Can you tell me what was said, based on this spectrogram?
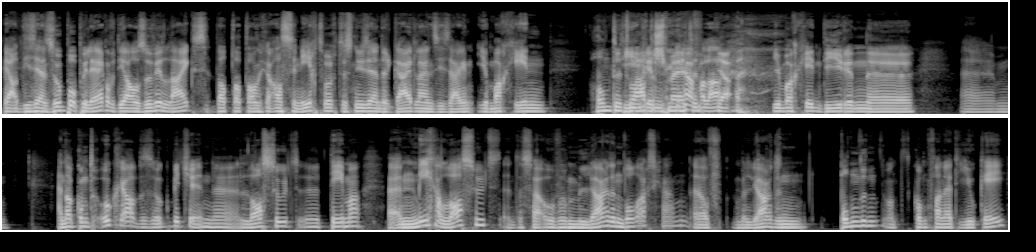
Ja, die zijn zo populair, of die al zoveel likes, dat dat dan geanceneerd wordt. Dus nu zijn er guidelines die zeggen, je mag geen Hond Dieren. water smijten. Ja, voilà. Ja. Je mag geen dieren. eh, ehm, en dan komt er ook, ja, dat is ook een beetje een eh, lawsuit eh, thema. Eh, een mega lawsuit, dat zou over miljarden dollars gaan, of miljarden ponden, want het komt vanuit de UK.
